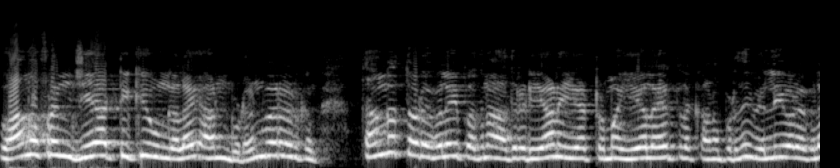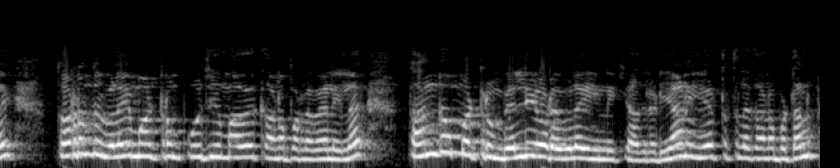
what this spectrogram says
வாங்க ஃப்ரெண்ட் ஜிஆர்டிக்கு உங்களை அன்புடன் வரவேற்கும். தங்கத்தோட விலை பார்த்தீங்கன்னா அதிரடியான ஏற்றமாக ஏழாயிரத்தில் காணப்படுது. வெள்ளியோட விலை தொடர்ந்து விலை மாற்றம் பூஜ்ஜியமாகவே காணப்படுற வேலையில் தங்கம் மற்றும் வெள்ளியோட விலை இன்றைக்கி அதிரடியான ஏற்றத்தில் காணப்பட்டாலும்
